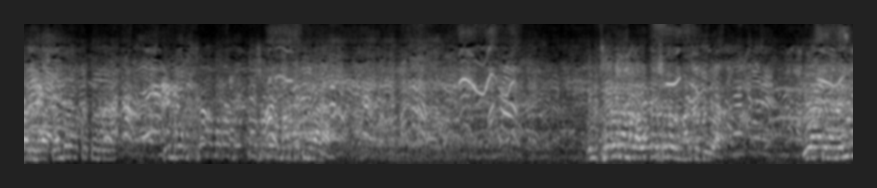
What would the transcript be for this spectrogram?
ಮಾಡಿದ್ರ ಬೆಂಬಲ ಕೊಟ್ಟಿದ್ರ ನಿಮ್ಗೆ ಸೇವೆ ಮಾಡೋ ಅವಕಾಶ ಮಾಡ್ಕೊಟ್ಟಿದ್ರ ಮಾಡೋ ಅವಕಾಶ ಮಾಡ್ಕೊಟ್ಟಿದ್ರ ಇವತ್ತು ನಾನೆಲ್ಲಿ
